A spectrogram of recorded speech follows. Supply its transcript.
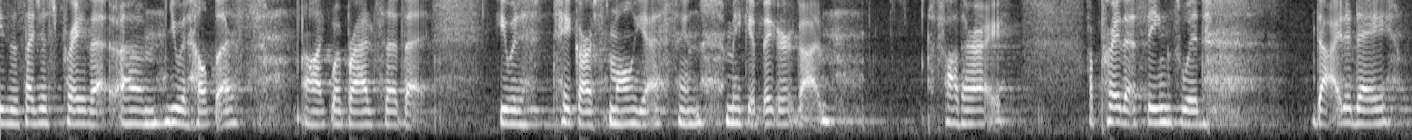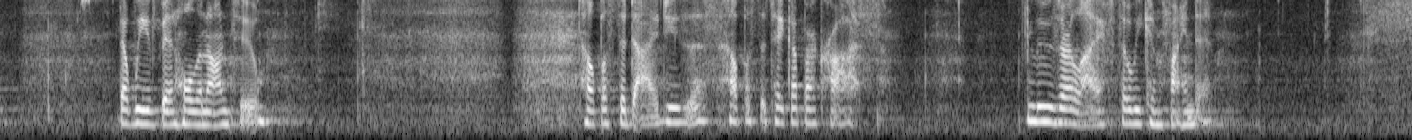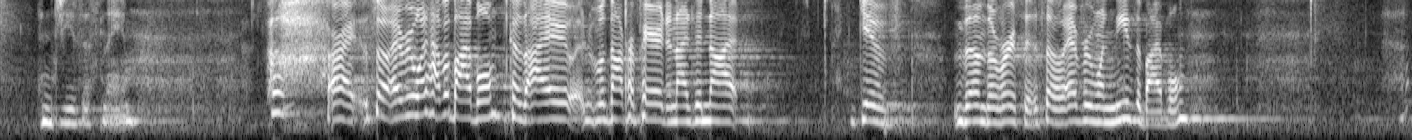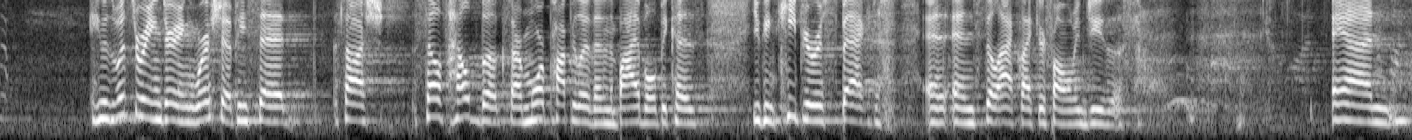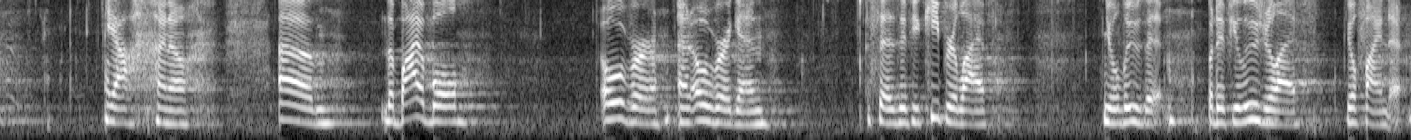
Jesus, I just pray that um, you would help us, like what Brad said, that you would take our small yes and make it bigger, God. Father, I, I pray that things would die today that we've been holding on to. Help us to die, Jesus. Help us to take up our cross, lose our life so we can find it. In Jesus' name. All right, so everyone have a Bible because I was not prepared and I did not give them the verses. So everyone needs a Bible. He was whispering during worship. He said, Sash, self help books are more popular than the Bible because you can keep your respect and, and still act like you're following Jesus. And yeah, I know. Um, the Bible, over and over again, says if you keep your life, you'll lose it. But if you lose your life, you'll find it.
